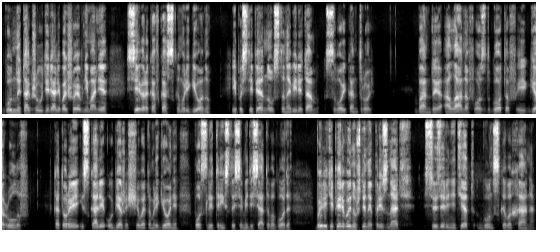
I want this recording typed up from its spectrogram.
Гунны также уделяли большое внимание северо-кавказскому региону и постепенно установили там свой контроль. Банды аланов, остготов и герулов, которые искали убежище в этом регионе после 370 года, были теперь вынуждены признать сюзеренитет гунского хана.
